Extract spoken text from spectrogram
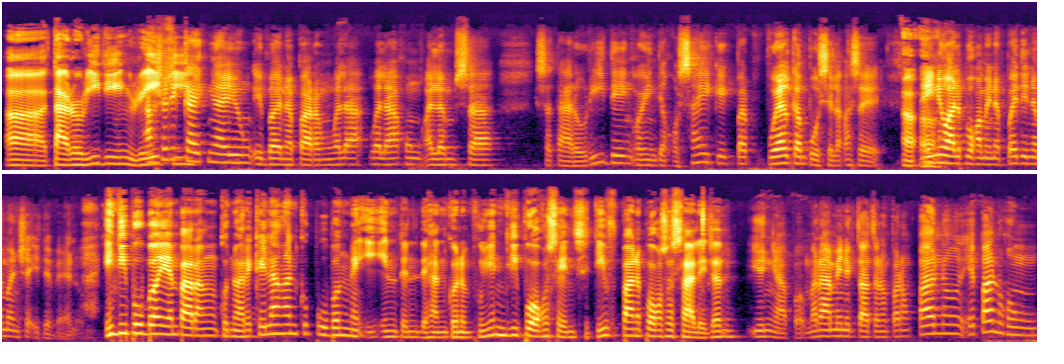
uh, tarot reading, Reiki. actually kahit nga yung iba na parang wala wala akong alam sa sa tarot reading or hindi ako psychic welcome po sila kasi Oo. naniniwala po kami na pwede naman siya i-develop Hindi po ba yan parang, kunwari, kailangan ko po bang naiintindihan ko na po yan? Hindi po ako sensitive? Paano po ako sasali dyan? yun nga po. Marami nagtatanong parang paano eh paano kung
